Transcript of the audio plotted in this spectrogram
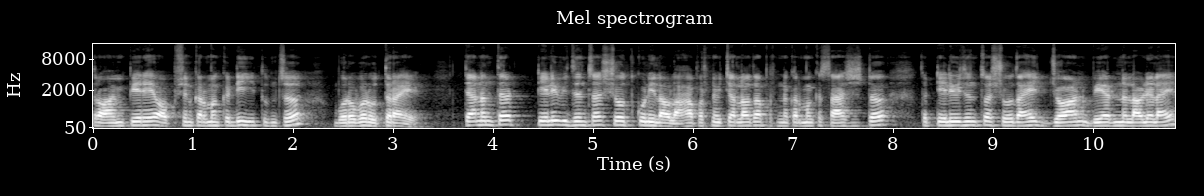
तर ॲम्पियर हे ऑप्शन क्रमांक डी तुमचं बरोबर उत्तर आहे. त्यानंतर टेलिव्हिजनचा शोध कोणी लावला? हा प्रश्न विचारला होता. प्रश्न क्रमांक सहासष्ट. तर टेलिव्हिजनचा शोध आहे जॉन बेअरनं लावलेला आहे.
